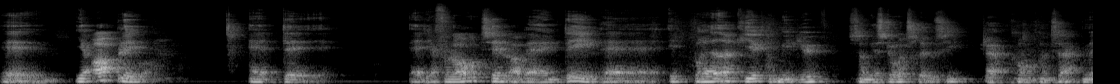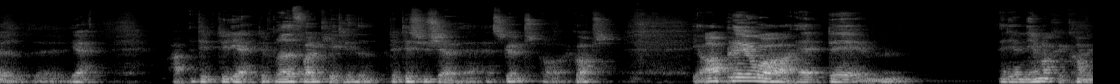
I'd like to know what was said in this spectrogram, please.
Øh, jeg oplever, at, øh, at jeg får lov til at være en del af et bredere kirkeligt miljø, som jeg stort trives i. Ja. Kommer i kontakt med, øh, ja, det, det, ja, det brede folkekirkelighed. Det, det synes jeg er, er skønt og er godt. Jeg oplever, at, øh, at jeg nemmere kan komme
